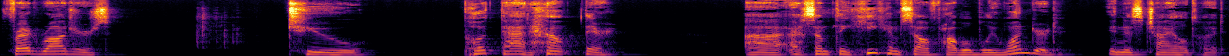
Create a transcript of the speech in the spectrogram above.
Fred Rogers to put that out there uh, as something he himself probably wondered in his childhood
